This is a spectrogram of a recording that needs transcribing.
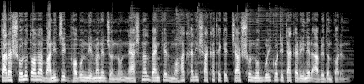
তারা ষোলোতলা বাণিজ্যিক ভবন নির্মাণের জন্য ন্যাশনাল ব্যাংকের মহাখালী শাখা থেকে চারশো নব্বই কোটি টাকা ঋণের আবেদন করেন।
